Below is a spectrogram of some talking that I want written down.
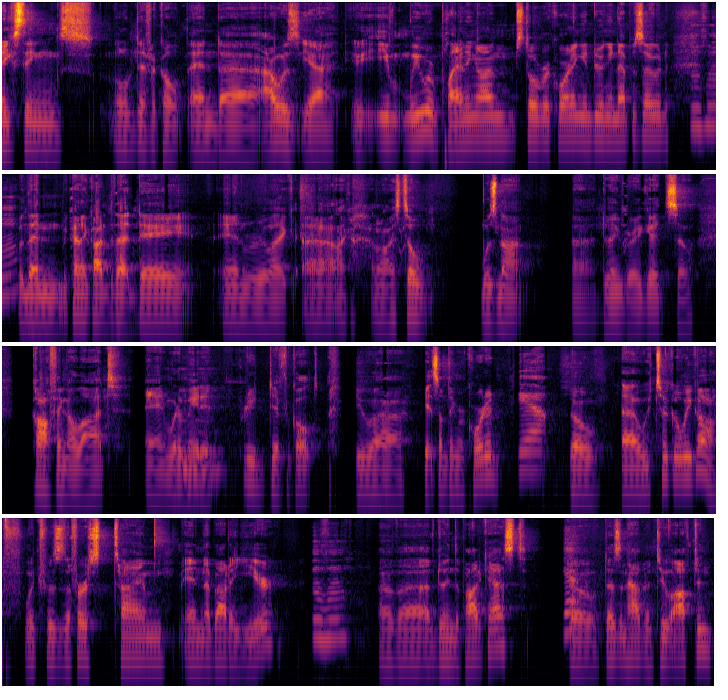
makes things a little difficult. And uh, I was, yeah, even we were planning on still recording and doing an episode, Mm-hmm. but then we kind of got to that day, and we were like, uh, like I don't know, I still was not uh, doing very good, so coughing a lot, and would have made it pretty difficult to uh, get something recorded. Yeah. So uh, we took a week off, which was the first time in about a year Mm-hmm. of uh, of doing the podcast. Yeah. So it doesn't happen too often.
